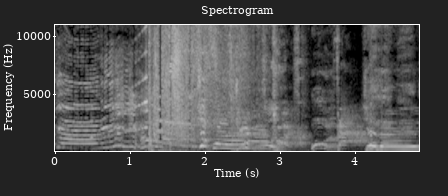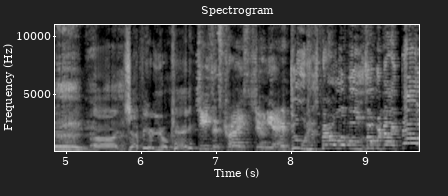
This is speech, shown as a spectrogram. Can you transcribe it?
Daddy. What was that? Jeffy! Uh, Jeffy, are you okay? Jesus Christ, Junior! Dude, his power level is over 9,000.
